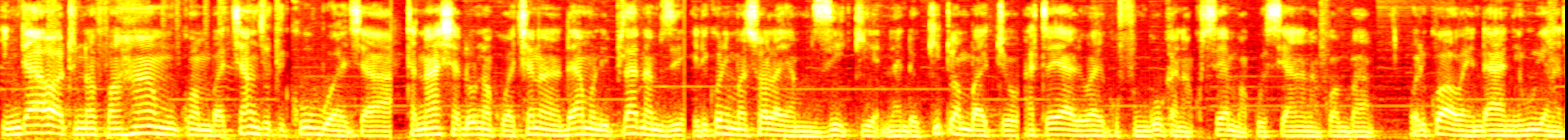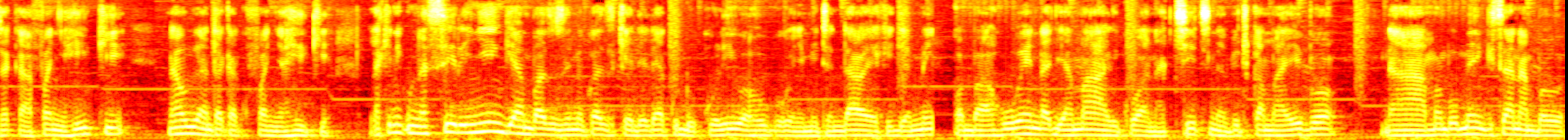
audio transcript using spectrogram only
ingawa tunafahamu kwamba chanzo kikubwa cha Tanasha Dona kuachana na Diamond Platnumz ilikuwa ni masuala ya mziki, na ndio kitu ambacho hata yeye aliwahi kufunguka na kusema kuhusiana na kwamba walikuwa hawaendani, huyu anataka afanye hiki na huyu anataka kufanya hiki, lakini kuna siri nyingi ambazo zimekuwa zikiendelea kudukuliwa huko kwenye mitandao ya kijamii kwamba huenda jamaa alikuwa ana cheat na vitu kama hivyo na mambo mengi sana ambayo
